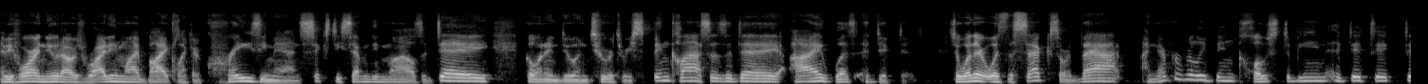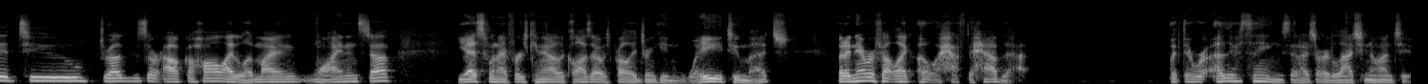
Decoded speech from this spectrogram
And before I knew it, I was riding my bike like a crazy man, 60, 70 miles a day, going and doing two or three spin classes a day. I was addicted. So whether it was the sex or that, I never really been close to being addicted to drugs or alcohol. I love my wine and stuff. Yes, when I first came out of the closet, I was probably drinking way too much, but I never felt like, oh, I have to have that. But there were other things that I started latching on to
